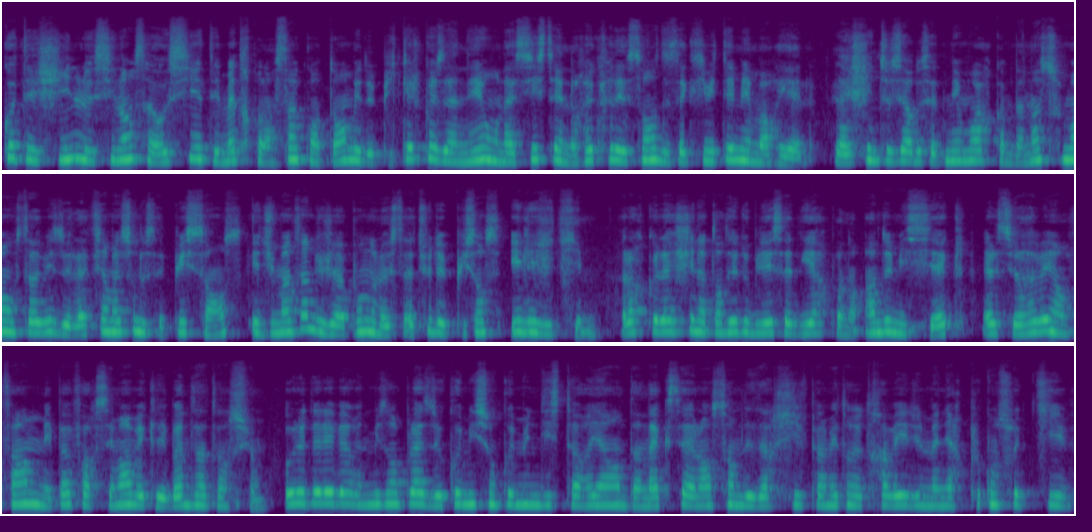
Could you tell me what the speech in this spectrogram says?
Côté Chine, le silence a aussi été maître pendant 50 ans, mais depuis quelques années, on assiste à une recrudescence des activités mémorielles. La Chine se sert de cette mémoire comme d'un instrument au service de l'affirmation de sa puissance et du maintien du Japon dans le statut de puissance illégitime. Alors que la Chine a tenté cette guerre pendant un demi-siècle, elle se réveille enfin, mais pas forcément avec les bonnes intentions. Au lieu d'aller vers une mise en place de commissions communes d'historiens, d'un accès à l'ensemble des archives permettant de travailler d'une manière plus constructive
